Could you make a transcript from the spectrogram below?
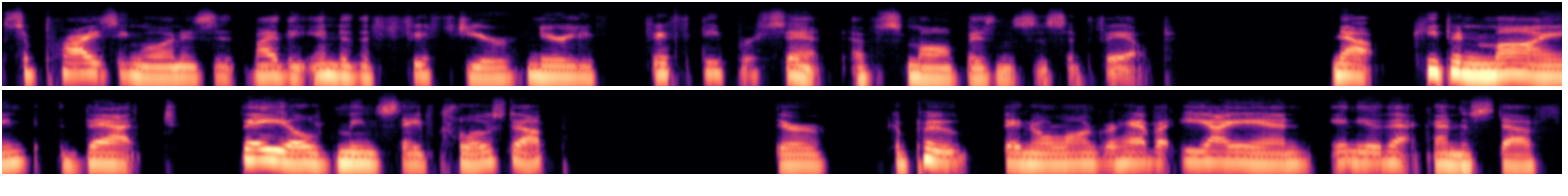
surprising one is that by the end of the fifth year, nearly 50% of small businesses have failed. Now, keep in mind that failed means they've closed up, they're kaput, they no longer have an EIN, any of that kind of stuff.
